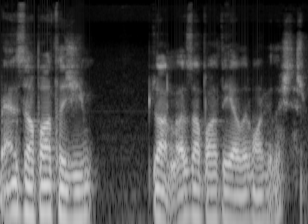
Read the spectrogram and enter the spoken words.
Ben Zapata'cıyım. Zarla Zapata'yı alırım arkadaşlar.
